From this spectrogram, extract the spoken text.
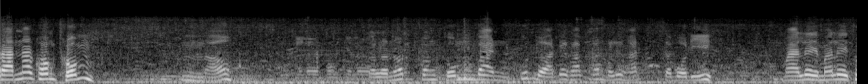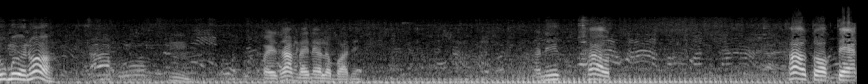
ลาดนัดคลองถมอืมเอา ตลาดนัดคลองถมบ้านกุดบอดด้วยครับวันพฤหัสบดี มาเลยมาเลยทุกมือเนาะครับผมอืมไปทางใดแน่ระบาดนี่อันนี้ข้าวข้าวตอกแตก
